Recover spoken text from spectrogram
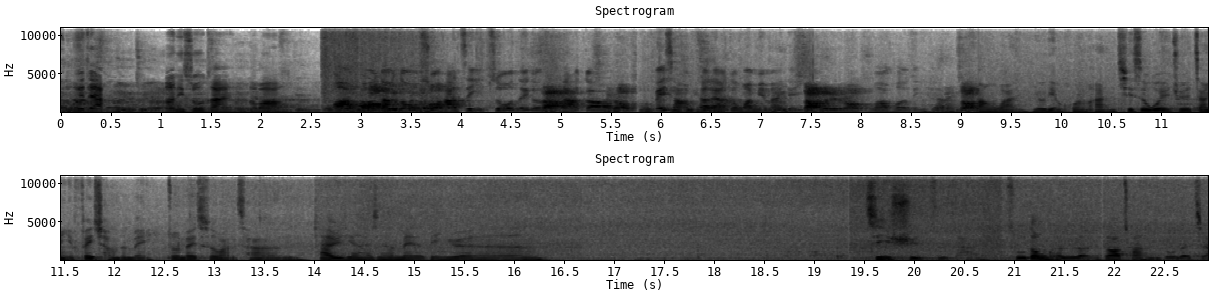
怎么会这样？让你梳开好不好？哇，泡刚跟我说他自己做那个发糕，非常漂亮，跟外面买的一样。炸的也很好吃。哇，泡的厉害。傍晚有点昏暗，其实我也觉得这样也非常的美。准备吃晚餐，下雨天还是很美的平原。继续自拍，初冬很冷，都要穿很多在家。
